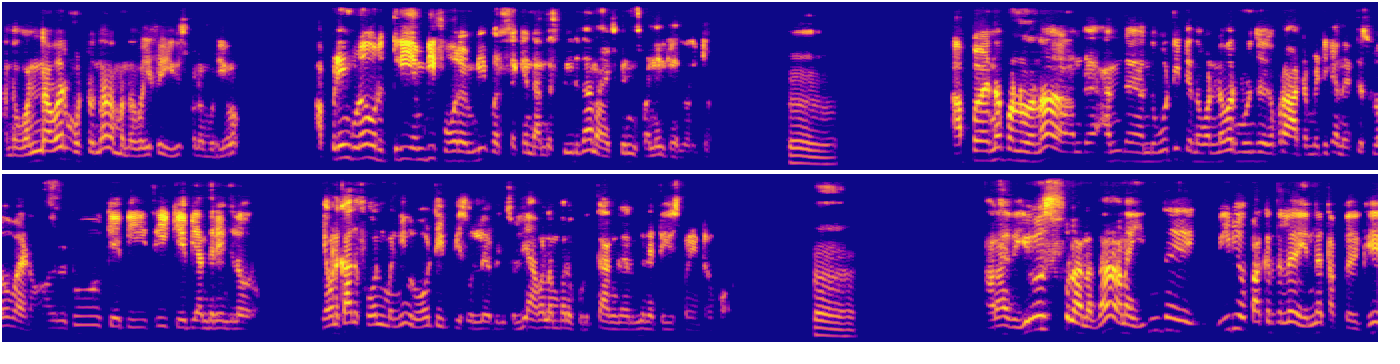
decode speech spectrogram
அந்த ஒன் ஹவர் மட்டும் தான் நம்ம அந்த வைஃபை யூஸ் பண்ண முடியும். அப்படியும் கூட ஒரு three MB four MB per second அந்த ஸ்பீடு தான் நான் எக்ஸ்பீரியன்ஸ் பண்ணிருக்கேன் இது வரைக்கும். அப்ப என்ன பண்ணுவேன்னா அந்த அந்த அந்த ஓடிபி அந்த ஒன் ஹவர் முடிஞ்சதுக்கு அப்புறம் ஆட்டோமேட்டிக்கா நெட் ஸ்லோ ஆயிடும். ஒரு டூ கேபி த்ரீ கேபி அந்த ரேஞ்சில் வரும். எவனுக்காவது ஃபோன் பண்ணி ஒரு ஓடிபி சொல்லு அப்படின்னு சொல்லி அவன் நம்பரை கொடுத்து அங்க இருந்து நெட் யூஸ் பண்ணிட்டு இருப்போம். ஆனா இது யூஸ்ஃபுல்லானதுதான் ஆனா இந்த வீடியோ பாக்குறதுல என்ன தப்பு இருக்கு?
